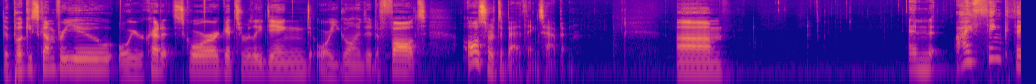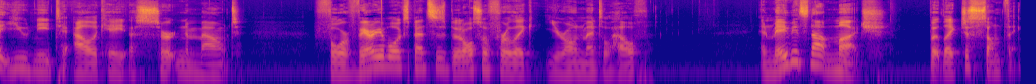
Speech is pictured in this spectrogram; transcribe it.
the bookies come for you, or your credit score gets really dinged, or you go into default. All sorts of bad things happen. Um, and I think that you need to allocate a certain amount for variable expenses, but also for like your own mental health. And maybe it's not much, but like just something.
